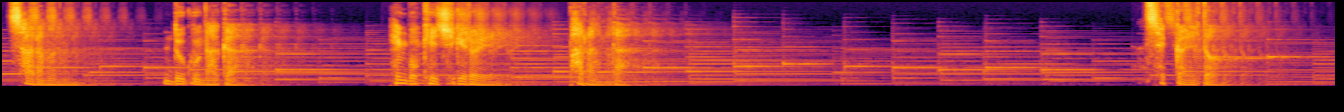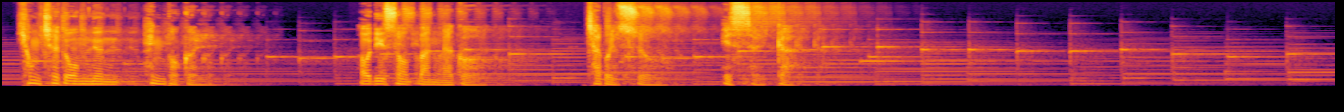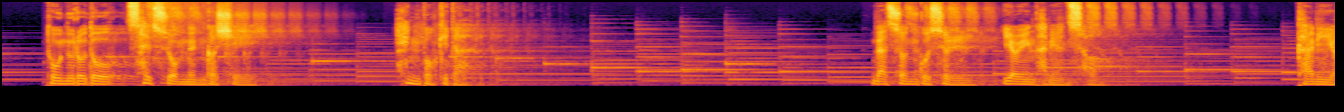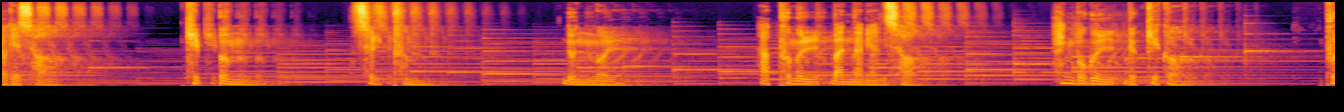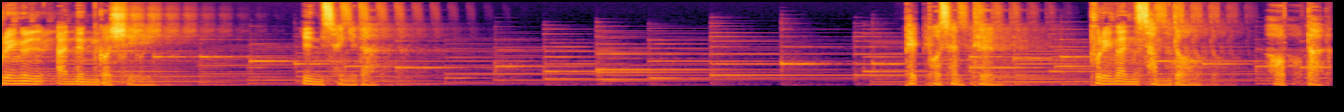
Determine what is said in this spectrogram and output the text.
사람은 누구나가 행복해지기를 바란다. 색깔도 형체도 없는 행복을 어디서 만나고 잡을 수 있을까? 돈으로도 살 수 없는 것이 행복이다. 낯선 곳을 여행하면서 간이 여기서 기쁨, 슬픔, 눈물, 아픔을 만나면서 행복을 느끼고 불행을 안는 것이 인생이다. 백 퍼센트 불행한 삶도 없다.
